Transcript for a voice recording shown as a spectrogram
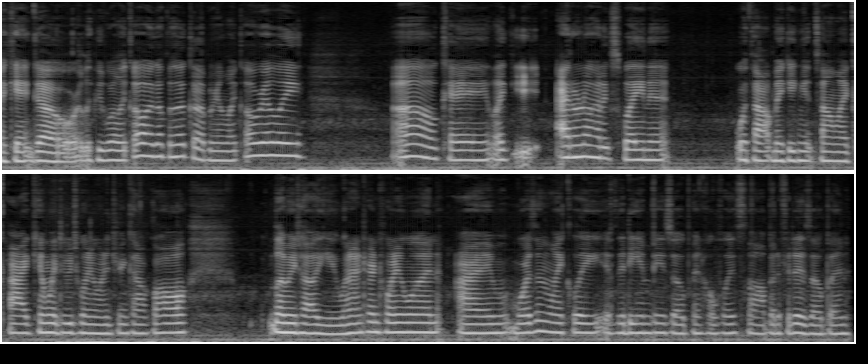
I can't go. Or like people are like oh i got the hookup and you're like oh really? Oh okay. Like i don't know how to explain it without making it sound like i can't wait to be 21 and drink alcohol. Let me tell you when i turn 21 i'm more than likely if the dmv is open hopefully it's not but if it is open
